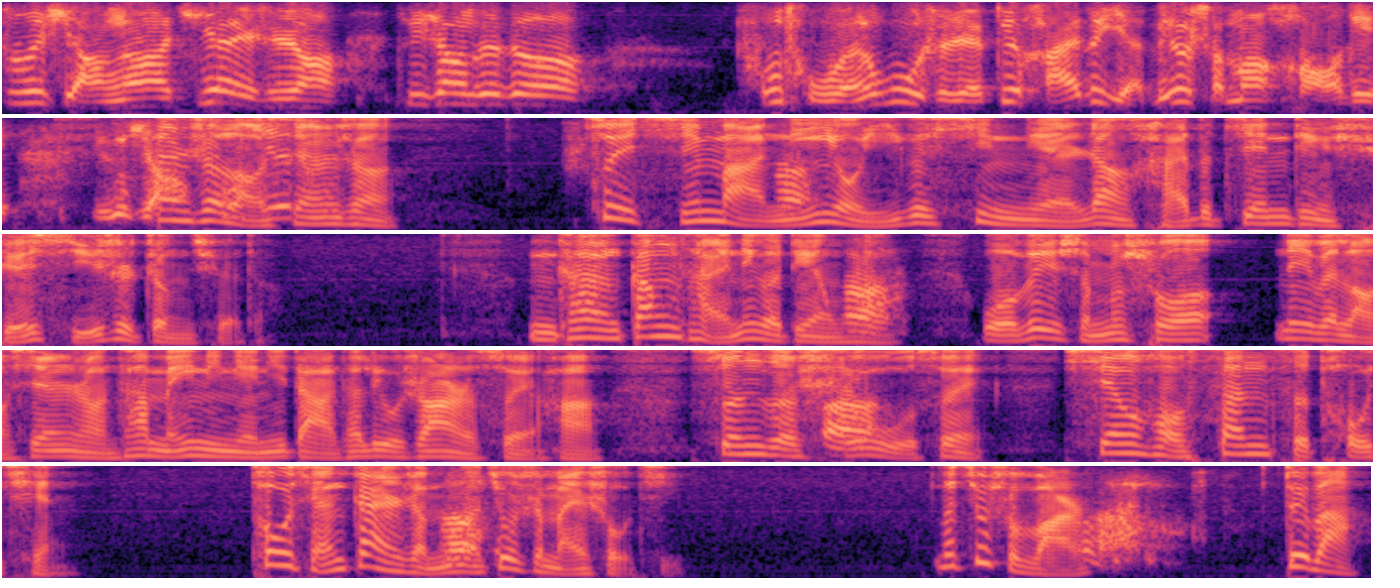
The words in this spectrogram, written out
思想啊、见识啊，就像这个出土文物似的，对孩子也没有什么好的影响。但是老先生，最起码你有一个信念，让孩子坚定学习是正确的。你看刚才那个电话啊，我为什么说那位老先生他没你年纪大，他六十二岁哈，孙子十五岁，先后三次偷钱，偷钱干什么呢？啊。就是买手机，那就是玩儿，啊。对吧？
